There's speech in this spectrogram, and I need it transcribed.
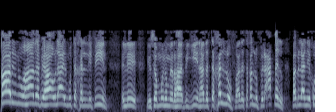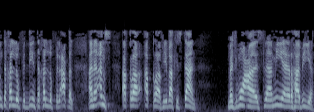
قارنوا هذا بهؤلاء المتخلفين اللي يسمونهم إرهابيين. هذا تخلف هذا تخلف في العقل. قبل أن يكون تخلف في الدين تخلف في العقل. أنا أمس أقرأ أقرأ في باكستان. مجموعة إسلامية إرهابية.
